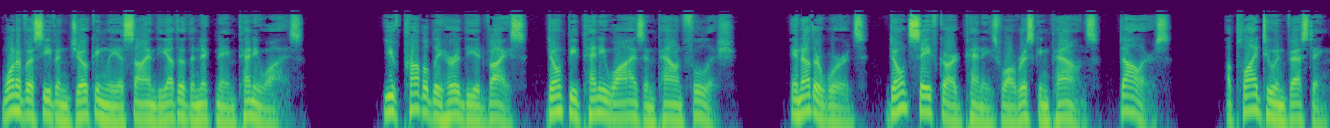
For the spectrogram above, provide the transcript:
One of us even jokingly assigned the other the nickname Pennywise. You've probably heard the advice don't be penny wise and pound foolish. In other words, don't safeguard pennies while risking pounds, dollars. Applied to investing,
